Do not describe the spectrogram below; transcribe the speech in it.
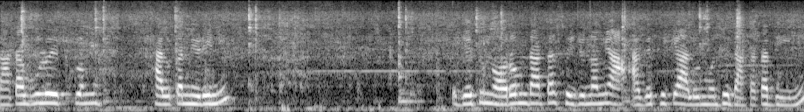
ডাঁটাগুলো একটু আমি হালকা নেড়ে নিই। যেহেতু নরম ডাঁটা, সেই জন্য আমি আগে থেকে আলুর মধ্যে ডাঁটাটা দিইনি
